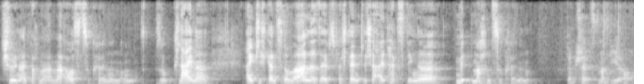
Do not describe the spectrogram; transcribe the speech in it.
schön, einfach mal, mal raus zu können und so kleine, eigentlich ganz normale, selbstverständliche Alltagsdinge mitmachen zu können. Dann schätzt man die auch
